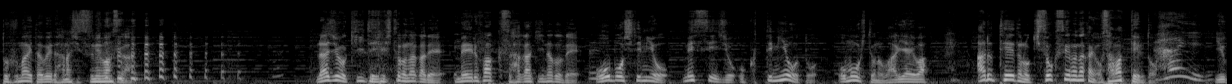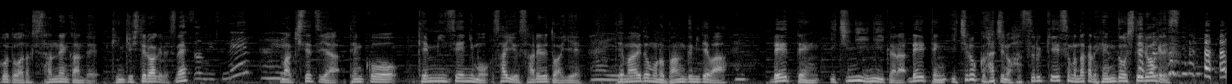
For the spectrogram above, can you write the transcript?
と踏まえた上で話進めますが ラジオを聞いている人の中でメールファックスはがきなどで応募してみようメッセージを送ってみようと思う人の割合はある程度の規則性の中に収まっているとい。いうことを私3年間で研究しているわけですね、そうですね。はい。まあ、季節や天候県民性にも左右されるとはいえはい。手前どもの番組でははい。0.122から0.168の発するケースの中で変動しているわけです。ハ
